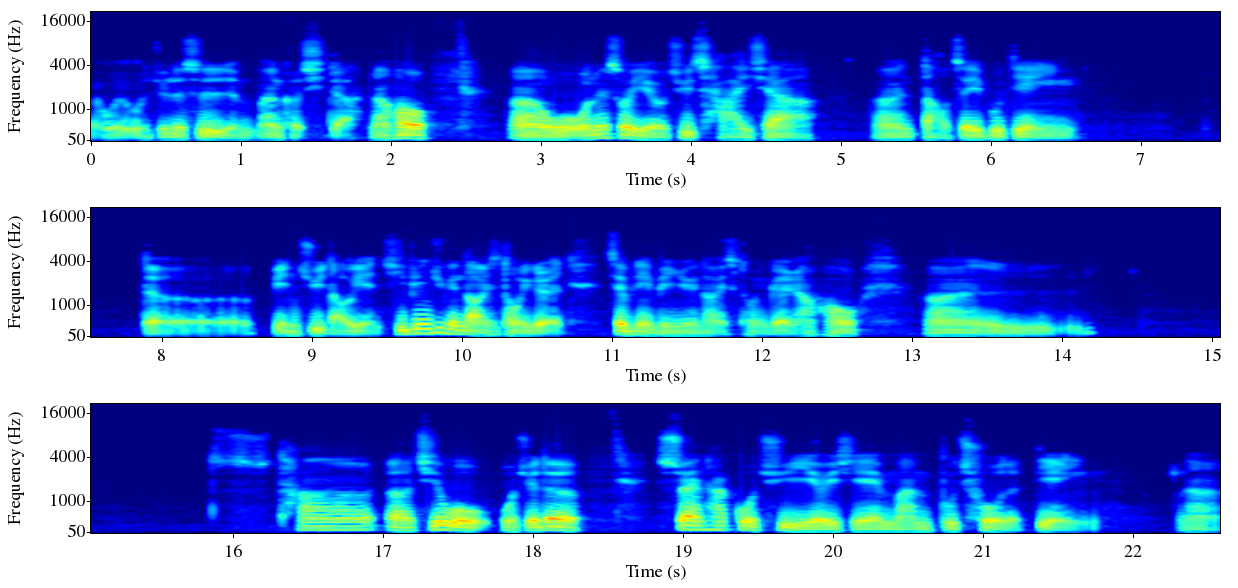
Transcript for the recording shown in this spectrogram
我我觉得是蛮可惜的。然后，呃，我我那时候也有去查一下，嗯，导这一部电影的编剧导演，其实编剧跟导演是同一个人，这部电影编剧跟导演是同一个人。然后，嗯，他呃，其实我我觉得，虽然他过去也有一些蛮不错的电影，那。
